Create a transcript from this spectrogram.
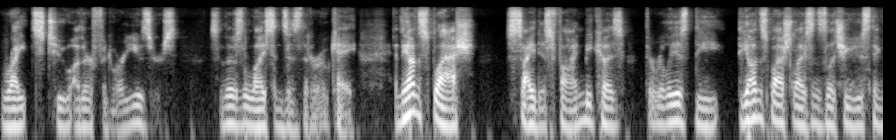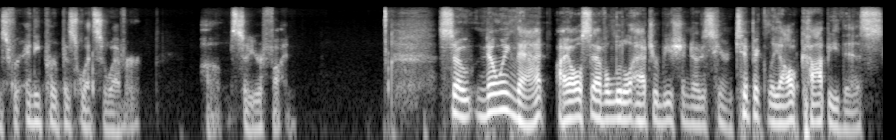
rights to other Fedora users. So those are the licenses that are okay. And the Unsplash site is fine because there really is the the Unsplash license lets you use things for any purpose whatsoever. Um, so you're fine. So knowing that, I also have a little attribution notice here. And typically I'll copy this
